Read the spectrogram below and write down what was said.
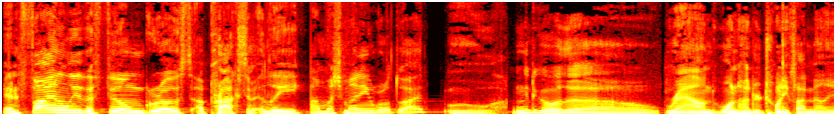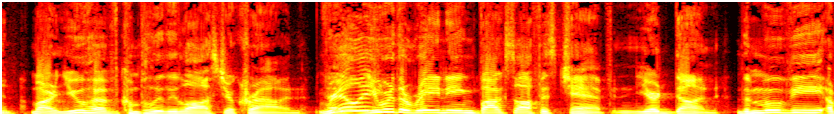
And finally, the film grossed approximately how much money worldwide? Ooh, I'm gonna go with a round 125 million. Martin, you have completely lost your crown. Really? You were the reigning box office champ, and you're done. The movie uh,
